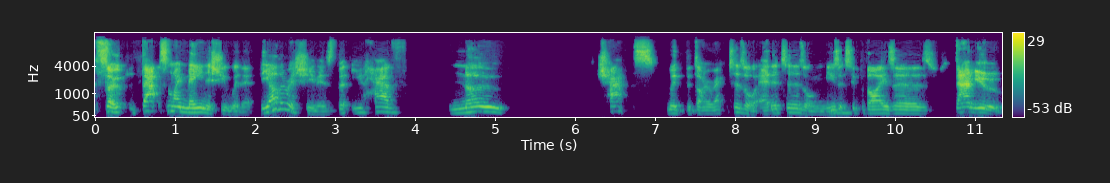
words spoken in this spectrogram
so that's my main issue with it. The other issue is that you have no chats with the directors or editors or music supervisors. Damn you.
